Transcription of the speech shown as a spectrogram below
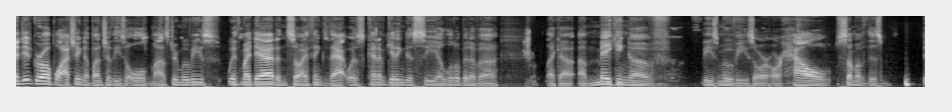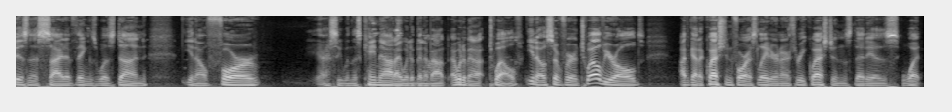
I did grow up watching a bunch of these old monster movies with my dad, and so I think that was kind of getting to see a little bit of a like a, a making of these movies or or how some of this business side of things was done you know, for I see when this came out, I would have been about I would have been about twelve. You know, so for a twelve year old, I've got a question for us later in our three questions. That is, what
